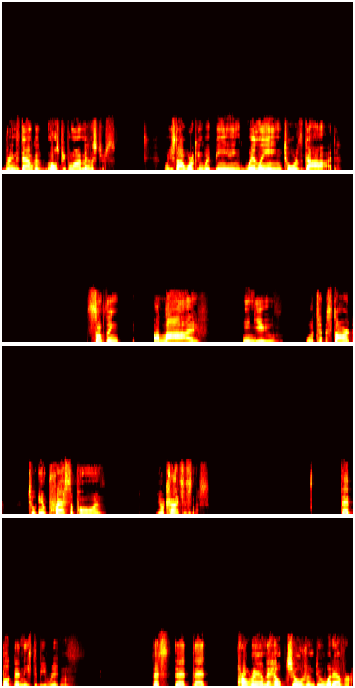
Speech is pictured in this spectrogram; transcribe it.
bring this down because most people aren't ministers. When you start working with being willing towards God, something alive in you will t- start to impress upon your consciousness. That book that needs to be written. That's that that program to help children do whatever,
